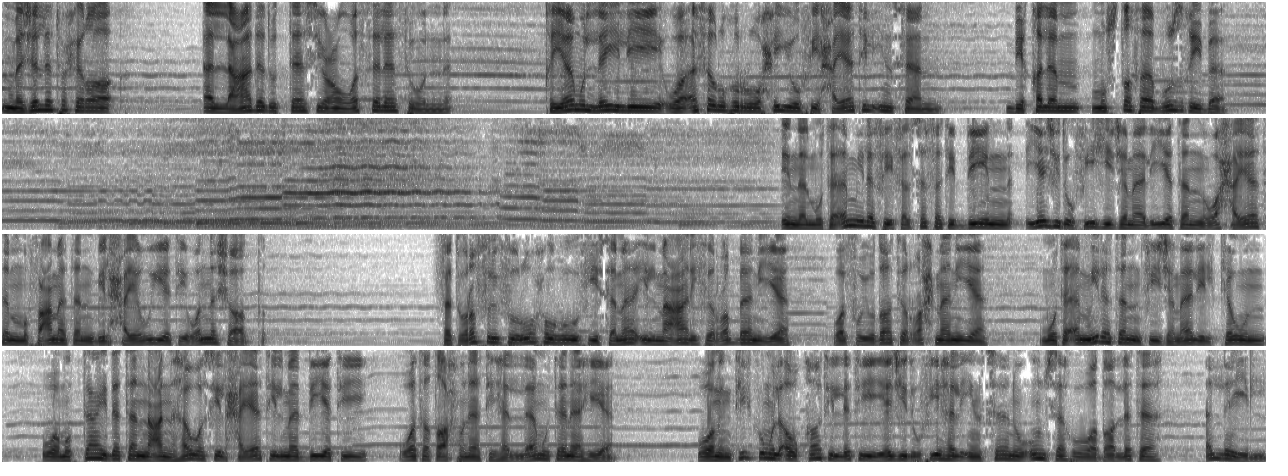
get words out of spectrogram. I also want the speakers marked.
Speaker 1: مجلة حراء العدد التاسع والثلاثون. قيام الليل وأثره الروحي في حياة الإنسان بقلم مصطفى بوزغيبة إن المتأمل في فلسفة الدين يجد فيه جمالية وحياة مفعمة بالحيوية والنشاط. فترفرف روحه في سماء المعارف الربانية والفيوضات الرحمانية متأملة في جمال الكون ومبتعدة عن هوس الحياة المادية وتطاحناتها اللامتناهية. ومن تلكم الأوقات التي يجد فيها الإنسان أنسه وضالته الليل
